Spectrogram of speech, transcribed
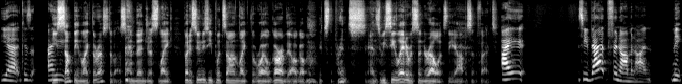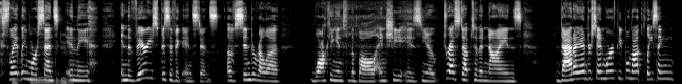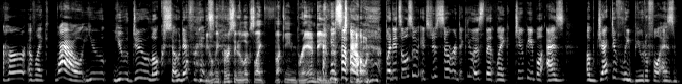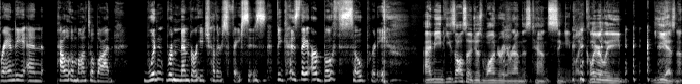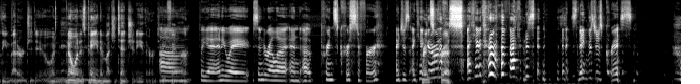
Yeah, cuz I He's something like the rest of us. And then just like but as soon as he puts on like the royal garb, they all go, oh, "It's the prince." As we see later with Cinderella, it's the opposite effect. I see that phenomenon makes slightly more sense in the in the very specific instance of Cinderella walking into the ball and she is, you know, dressed up to the nines. That I understand more of people not placing her of like, wow, you you do look so different. The only person who looks like fucking Brandy in this town. But it's also it's just so ridiculous that like two people as objectively beautiful as Brandy and Paolo Montalban wouldn't remember each other's faces because they are both so pretty. I mean, he's also just wandering around this town singing. Like, clearly, he has nothing better to do, and no one is paying him much attention either, to be um, fair. But yeah, anyway, Cinderella and uh, Prince Christopher. I just I can't Prince get over Chris. the I can't get over the fact that his, that his name is just Chris.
